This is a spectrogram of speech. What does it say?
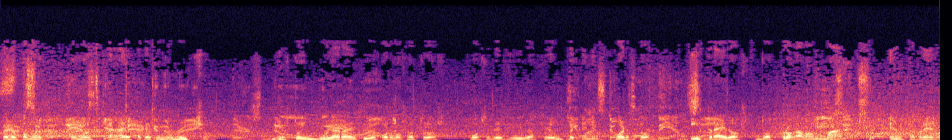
Pero como, el canal está creciendo mucho y estoy muy agradecido por vosotros, pues he decidido hacer un pequeño esfuerzo y traeros dos programas más en febrero.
